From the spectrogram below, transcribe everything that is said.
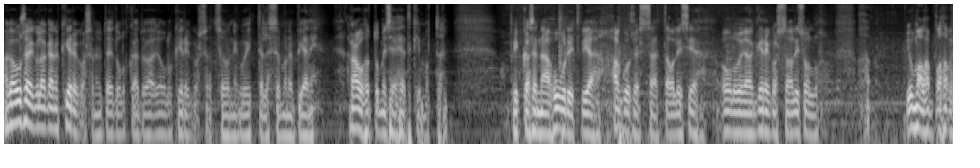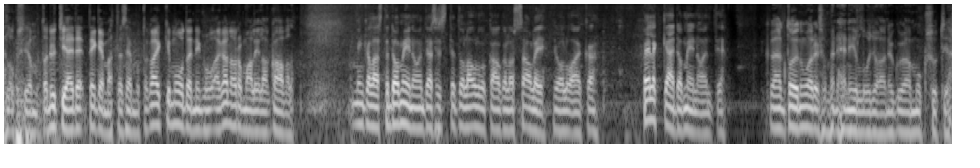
Aika usein kyllä käynyt kirkossa, nyt ei tullut käytyä joulukirkossa, että se on niinku itselle semmoinen pieni rauhoittumisen hetki, mutta pikkasen nämä huudit vielä hakusessa, että olisi Oulujan kirkossa olisi ollut Jumalan palveluksia, mutta nyt jäi te- tekemättä se, mutta kaikki muuten niin kuin aika normaalilla kaavalla. Minkälaista dominointia se sitten tuolla ulkokaukalossa oli jouluaikaa? Pelkkää dominointia. Kyllä toi nuoriso menee niin lujaa nykyään muksut ja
